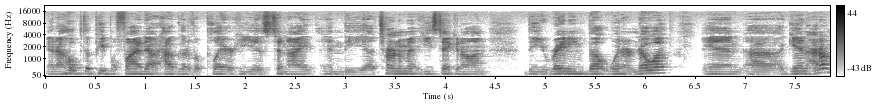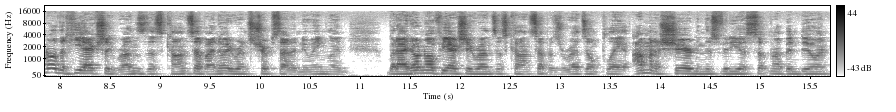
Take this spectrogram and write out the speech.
And I hope that people find out how good of a player he is tonight in the uh, tournament. He's taking on the reigning belt winner Noah. And uh, again, I don't know that he actually runs this concept. I know he runs trips out of New England, but I don't know if he actually runs this concept as a red zone play. I'm going to share it in this video. Something I've been doing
